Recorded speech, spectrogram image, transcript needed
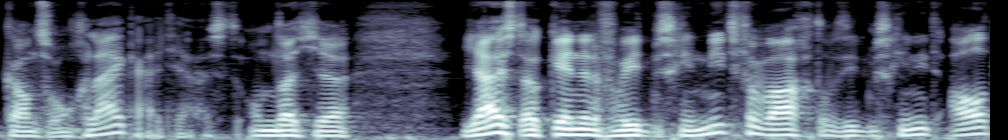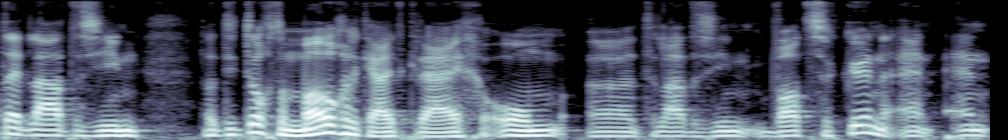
kansenongelijkheid juist. Omdat je juist ook kinderen van wie het misschien niet verwacht of die het misschien niet altijd laten zien, dat die toch de mogelijkheid krijgen om uh, te laten zien wat ze kunnen. En, en,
